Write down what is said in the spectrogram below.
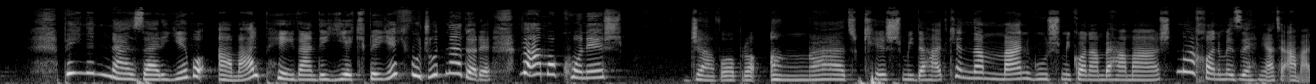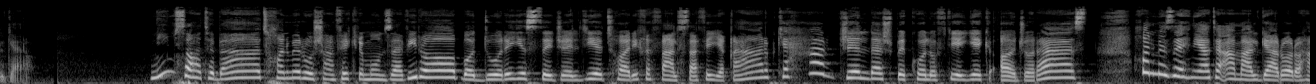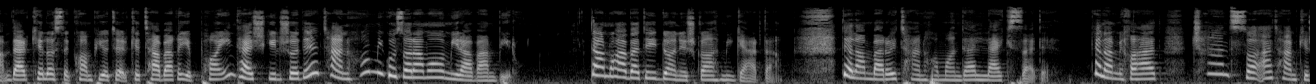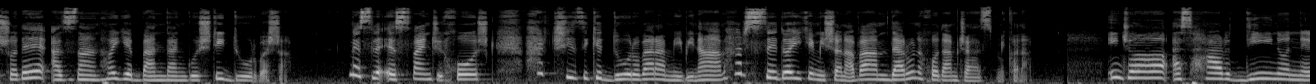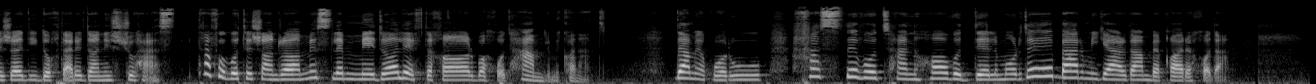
بین نظریه و عمل پیوند یک به یک وجود نداره. و اما کنش جواب را انقدر کش می دهد که نه من گوش می کنم به همش نه خانم ذهنیت عملگرا. نیم ساعت بعد خانم روشنفکر منزوی را با دوره سجلدی تاریخ فلسفه غرب که هر جلدش به کلفتی یک آجر است خانم ذهنیت عملگرا را هم در کلاس کامپیوتر که طبقه پایین تشکیل شده تنها می‌گذارم و می‌روم بیرون. در محبته دانشگاه میگردم. دلم برای تنها ماندن لک زده. دلم می‌خواهد چند ساعت هم که شده از زنهای بندنگشتی دور باشم. مثل اسفنجی خشک هر چیزی که دور و برم می‌بینم هر صدایی که میشنوم درون خودم جذب می‌کنم. اینجا از هر دین و نژادی دختر دانشجو هست. تفاوتشان را مثل مدال افتخار با خود حمل می کنند. دم غروب خسته و تنها و دلمرده برمیگردم به قار خودم.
